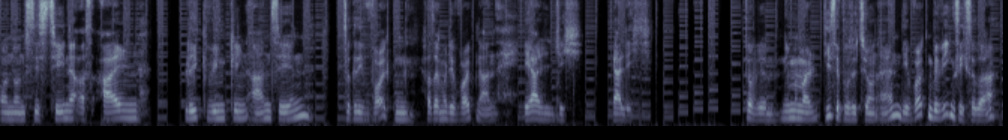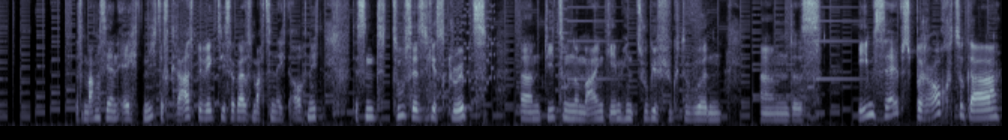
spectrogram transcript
und uns die Szene aus allen Blickwinkeln ansehen. Sogar die Wolken, schaut euch mal die Wolken an. Herrlich, herrlich. So, wir nehmen mal diese Position ein. Die Wolken bewegen sich sogar. Das machen sie in echt nicht. Das Gras bewegt sich sogar, das macht sie in echt auch nicht. Das sind zusätzliche Scripts, ähm, die zum normalen Game hinzugefügt wurden. Ähm, das Game selbst braucht sogar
